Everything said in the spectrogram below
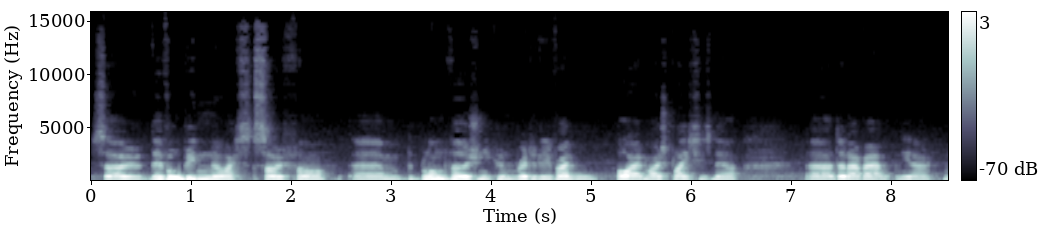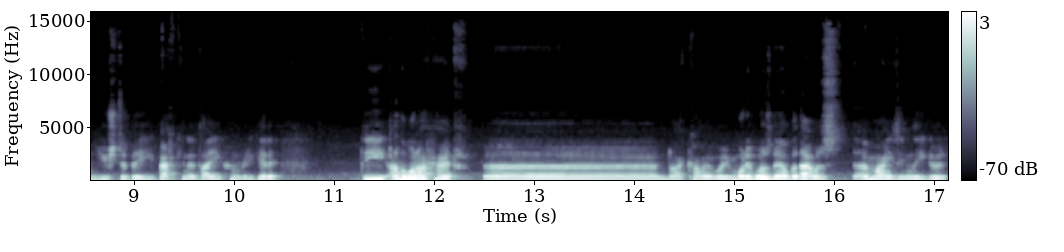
So they've all been nice so far. Um, the blonde version you can readily available buy in most places now. I uh, don't know about, you know, used to be back in the day you couldn't really get it. The other one I had, uh, I can't remember even what it was now, but that was amazingly good.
